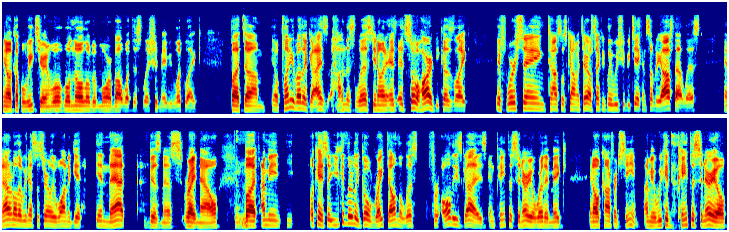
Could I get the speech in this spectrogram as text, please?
you know a couple weeks here, and we'll we'll know a little bit more about what this list should maybe look like. But um, you know, plenty of other guys on this list, you know, and it, it's so hard because like if we're saying Tasos Kamateros, technically we should be taking somebody off that list, and I don't know that we necessarily want to get in that business right now. Mm-hmm. But I mean, okay, so you could literally go right down the list for all these guys and paint the scenario where they make an all conference team. I mean, we could paint the scenario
